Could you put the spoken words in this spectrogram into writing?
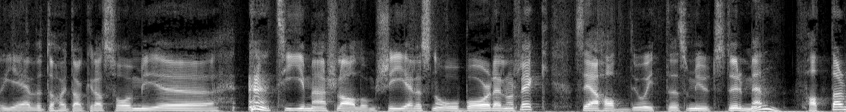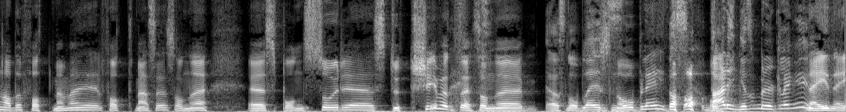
Og jeg vet du, har ikke akkurat så mye tid med slalåmski eller snowboard eller noe slikt, så jeg hadde jo ikke så mye utstyr. Men fattern hadde fått med, meg, fått med seg sånne eh, sponsor eh, vet du. Sånne Ja, Snowblades. snowblades. det er det ingen som bruker lenger. Nei, nei.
